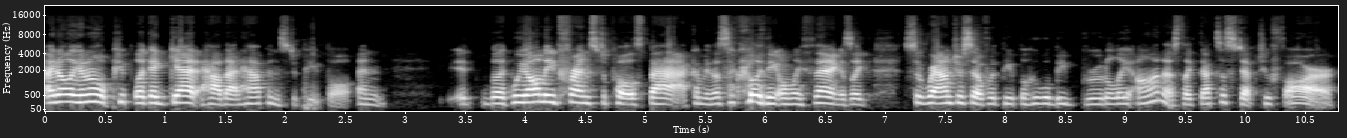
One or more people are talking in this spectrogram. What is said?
I don't you know people like I get how that happens to people and it like we all need friends to pull us back. I mean that's like really the only thing is like surround yourself with people who will be brutally honest. Like that's a step too far.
